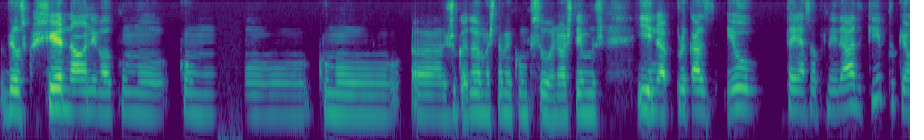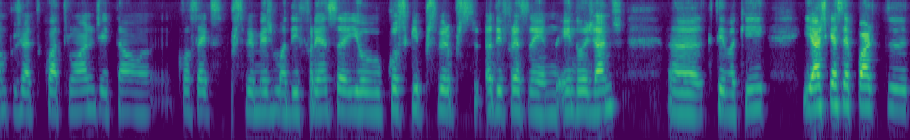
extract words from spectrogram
vê-los crescer não a nível como, como, como uh, jogador, mas também como pessoa. Nós temos, e por acaso eu tenho essa oportunidade aqui, porque é um projeto de 4 anos, então consegue-se perceber mesmo a diferença e eu consegui perceber a diferença em, em dois anos uh, que teve aqui. E acho que essa é a parte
